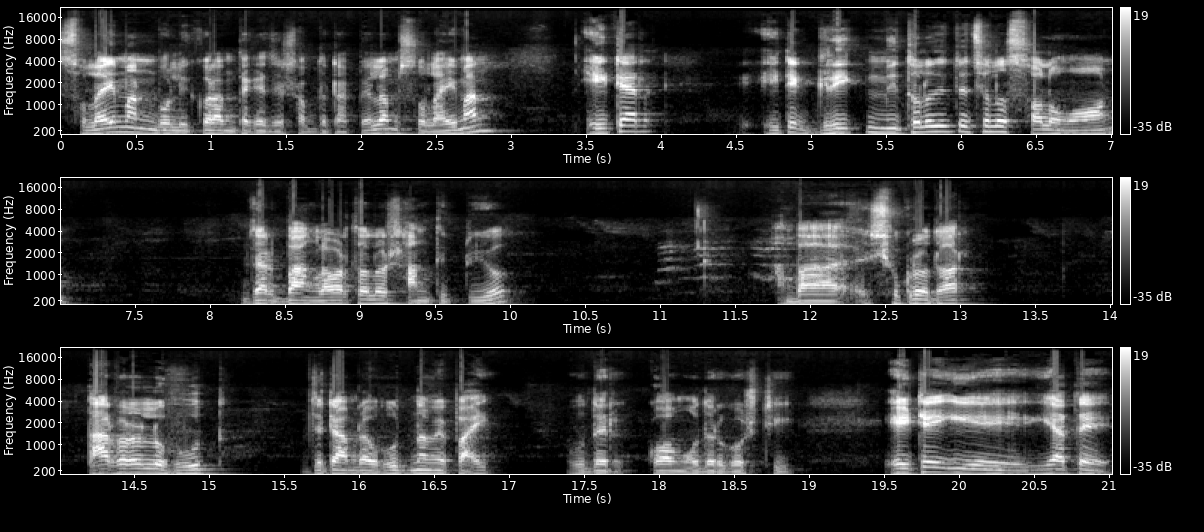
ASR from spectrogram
সোলাইমান বলি, কোরআন থেকে যে শব্দটা পেলাম, সোলাইমান, এইটার, এইটা গ্রিক মিথোলজিতে ছিল সলোমন, যার বাংলা অর্থ হলো শান্তিপ্রিয়, বা শুক্রধর, তারপর হলো হুদ, যেটা আমরা হুদ নামে পাই, হুদের কম, হুদের গোষ্ঠী। এইটাই ইয়ে- ইয়াতে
